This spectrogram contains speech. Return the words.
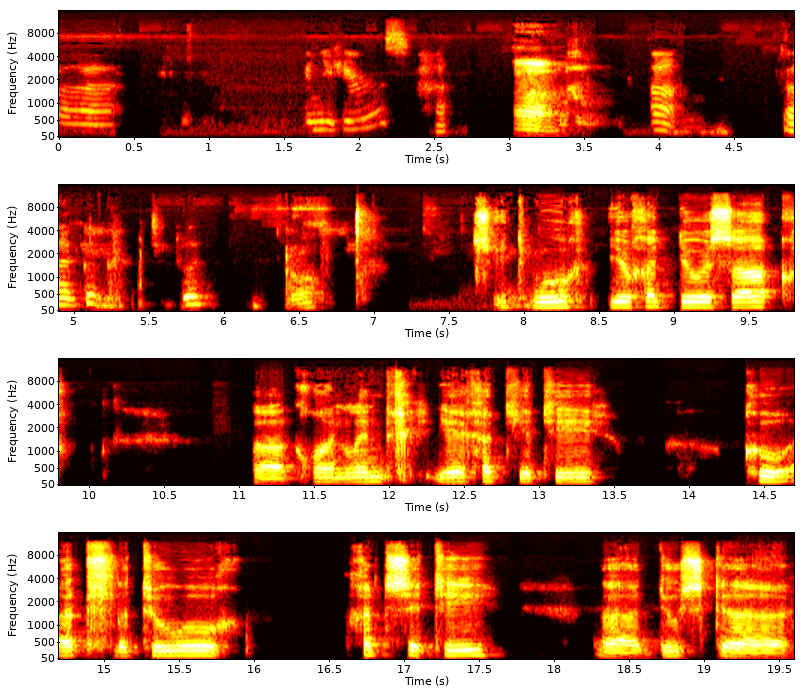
Uh, Can you hear us? Ah. Ah, Uh, Guk, Guk. Chitmur yuchat duasak. Kwan lind yechat yeti. Ku at latu Hut City. Uh, Duska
